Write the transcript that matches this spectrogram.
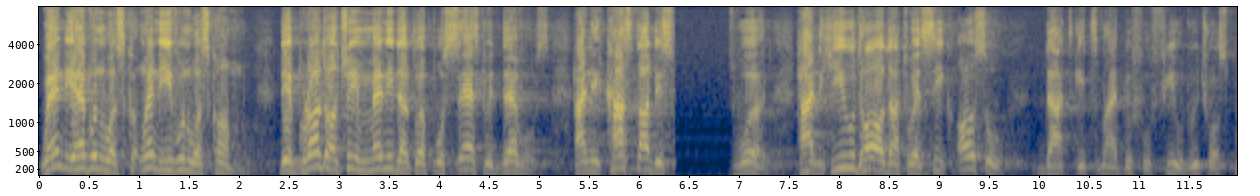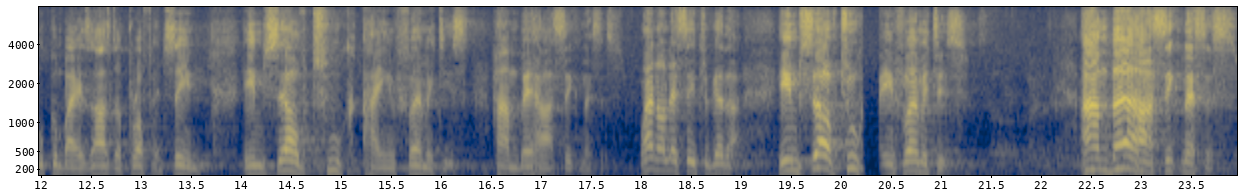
When the heaven was when the even was come, they brought unto him many that were possessed with devils, and he cast out this word and healed all that were sick. Also, that it might be fulfilled, which was spoken by Isaiah the prophet, saying, Himself took our infirmities and bear our sicknesses. Why not let's say together? Himself took our infirmities and bear our sicknesses.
